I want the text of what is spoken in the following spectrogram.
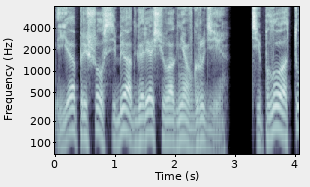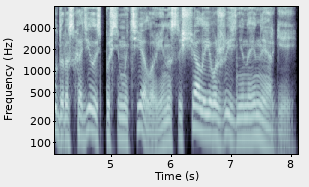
Я пришел в себя от горящего огня в груди. Тепло оттуда расходилось по всему телу и насыщало его жизненной энергией.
